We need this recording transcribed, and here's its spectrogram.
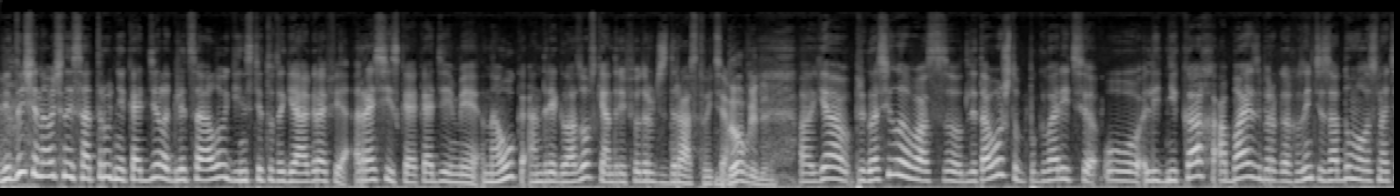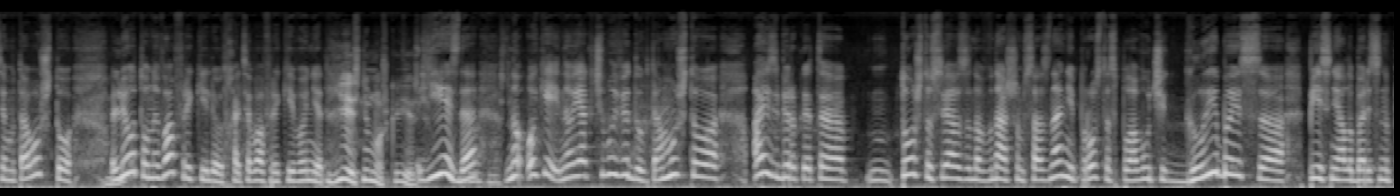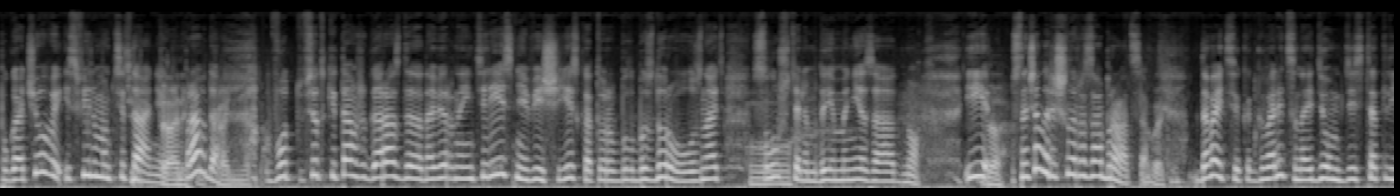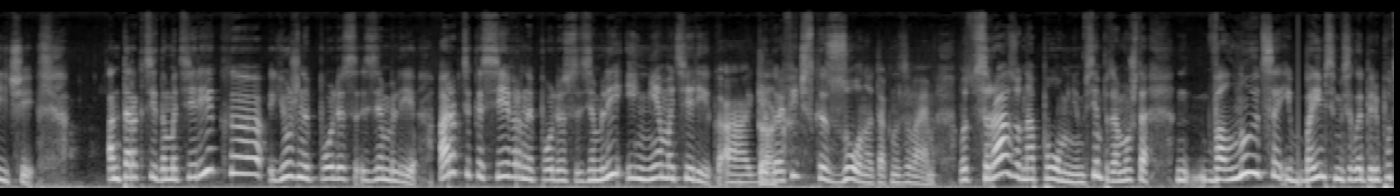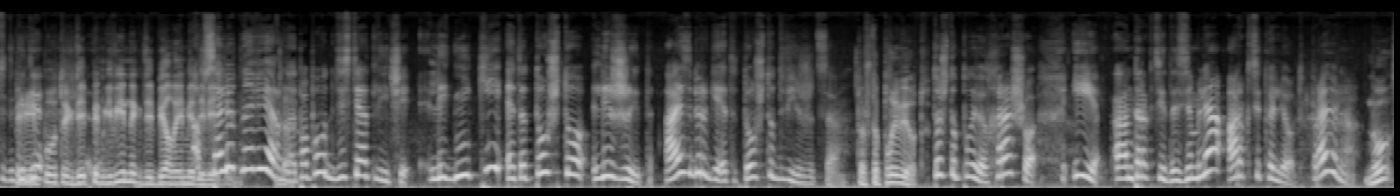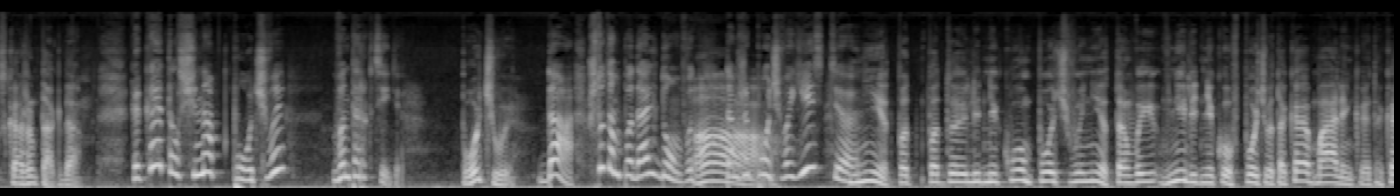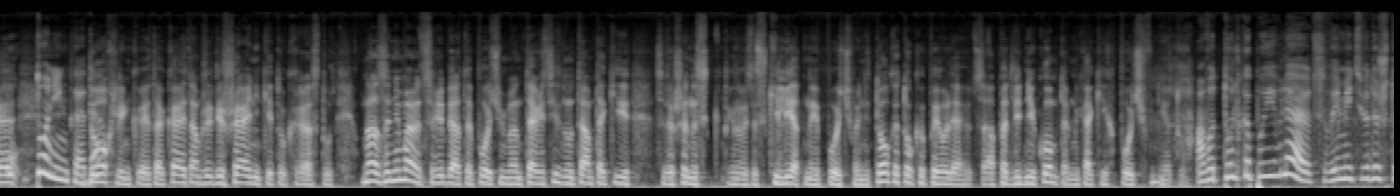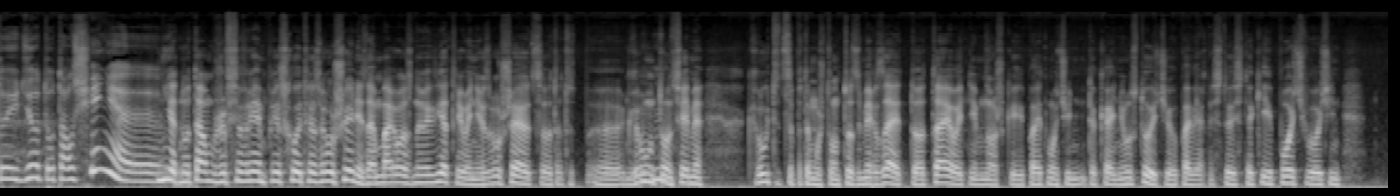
Ведущий научный сотрудник отдела глициологии Института географии Российской Академии Наук Андрей Глазовский. Андрей Федорович, здравствуйте. Добрый день. А, я пригласила вас для того, чтобы поговорить о ледниках, об айсбергах. Знаете, задумалась на тему того, что лед, он и в Африке лед, хотя в Африке его нет. Есть немножко, есть. Есть, да? да есть. Ну, окей, но я к чему веду? К тому, что айсберг – это то, что связано в нашем сознании просто с плавучей глыбой, с а, песней Аллы Борисовны Пугачевой и с фильмом «Титаник». «Титаник» правда? Конечно. Вот все-таки там же гораздо, наверное, интереснее вещи есть, которые было бы здорово узнать О. слушателям, да и мне заодно. И да. сначала решила разобраться. Давайте. Давайте, как говорится, найдем 10 отличий. Антарктида материк, Южный полюс Земли. Арктика северный полюс Земли и не материк, а так. географическая зона, так называемая. Вот сразу напомним всем, потому что волнуются и боимся мы всегда перепутать, Перепутать, где, где пингвины, где белые медведи. Абсолютно верно. Да. По поводу 10 отличий. Ледники – это то, что лежит. Айсберги – это то, что движется. То, что плывет. То, что плывет. Хорошо. И Антарктида – земля, Арктика – лед. Правильно? Ну, скажем так, да. Какая толщина почвы в Антарктиде. Почвы? Да. Что там подо льдом? Вот а, там же почва есть? Нет, под, под ледником почвы нет. Там вы, вне ледников почва такая маленькая, такая ну, тоненькая, дохленькая, да? такая, там же лишайники только растут. У нас занимаются ребята почвами Антарктиды, но там такие совершенно так называется, скелетные почвы, они только-только появляются, а под ледником там никаких почв нету. А вот только появляются. Вы имеете в виду, что идет утолщение? Нет, ну там уже все время происходит разрушение, там морозное ветривание, разрушаются вот этот э, грунт, угу. он все время крутится, потому что он то замерзает, то оттаивает немножко, и поэтому очень такая неустойчивая поверхность. То есть такие почвы очень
